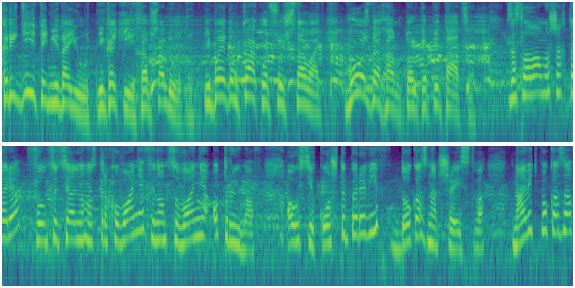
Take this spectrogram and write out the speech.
кредиты не дают никаких абсолютно. И поэтому как вот существовать? Воздухом только питаться. За словами шахтаря, фонд соціального страхування фінансування отримав, а усі кошти перевів до казначейства. Навіть показав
